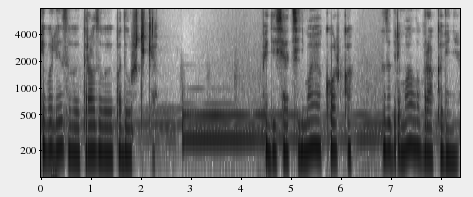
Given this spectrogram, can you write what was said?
и вылизывает розовые подушечки. Пятьдесят седьмая кошка задремала в раковине.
